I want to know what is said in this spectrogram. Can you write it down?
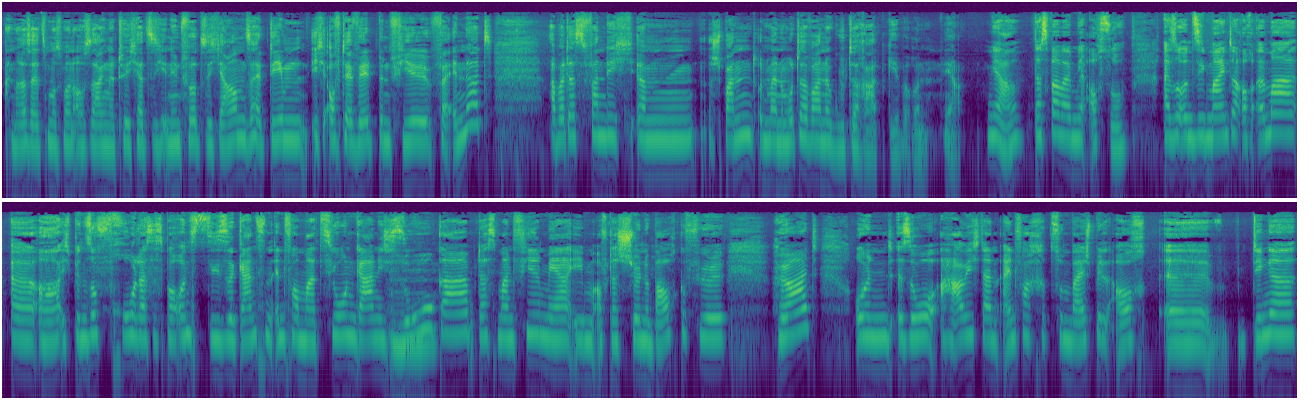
Andererseits muss man auch sagen, natürlich hat sich in den 40 Jahren, seitdem ich auf der Welt bin, viel verändert. Aber das fand ich ähm, spannend und meine Mutter war eine gute Ratgeberin, ja. Ja, das war bei mir auch so. Also und sie meinte auch immer, äh, oh, ich bin so froh, dass es bei uns diese ganzen Informationen gar nicht mhm. so gab, dass man viel mehr eben auf das schöne Bauchgefühl hört. Und so habe ich dann einfach zum Beispiel auch äh, Dinge,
